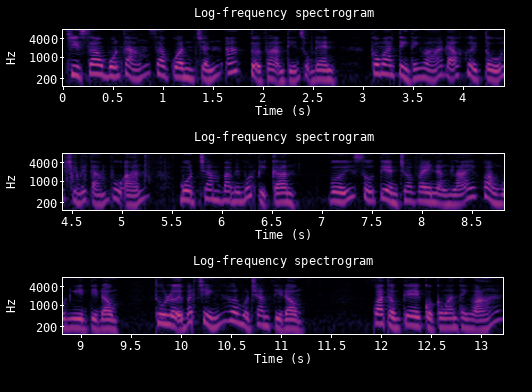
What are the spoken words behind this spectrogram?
Chỉ sau 4 tháng giao quân chấn áp tội phạm tín dụng đen, Công an tỉnh Thanh Hóa đã khởi tố 98 vụ án, 131 bị can, với số tiền cho vay nặng lãi khoảng 1.000 tỷ đồng, thu lợi bất chính hơn 100 tỷ đồng. Qua thống kê của Công an Thanh Hóa,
